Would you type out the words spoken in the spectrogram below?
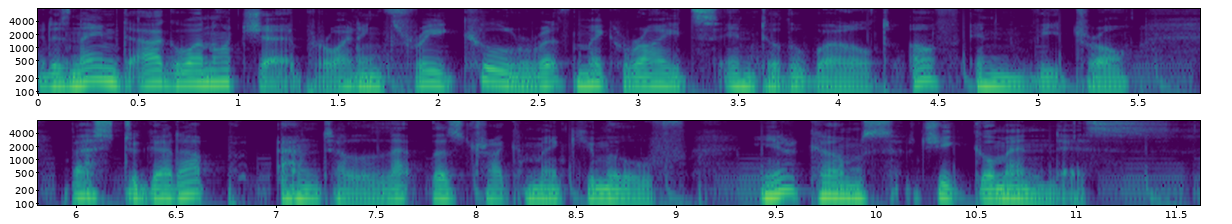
It is named Aguanoche, providing three cool rhythmic rides into the world of in vitro. Best to get up and let this track make you move. Here comes Chico Mendes.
